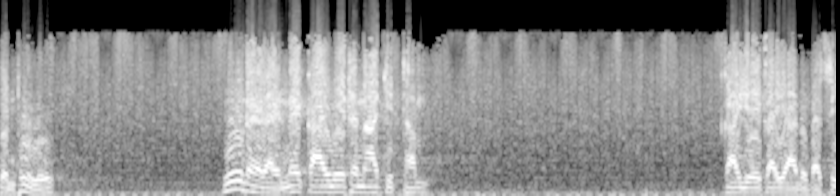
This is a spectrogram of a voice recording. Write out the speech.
เป็นผู้รู้ รู้ได้ไรในกายเวทนาจิตธรรมกายเยกายานุปัสสี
